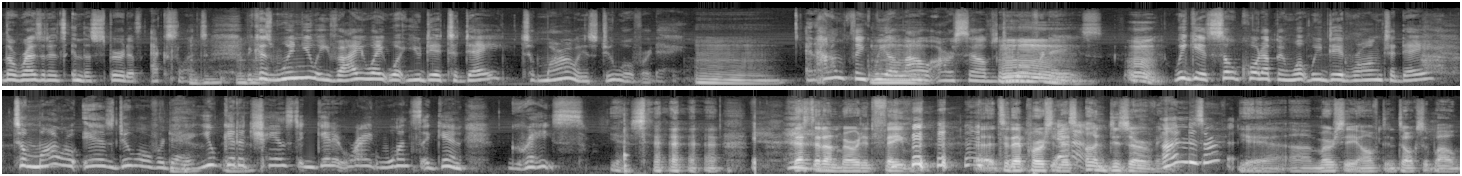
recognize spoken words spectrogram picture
the residents in the spirit of excellence? Mm-hmm, Because when you evaluate what you did today, tomorrow is do-over day. Mm. And I don't think we allow ourselves do-over days. Mm. We get so caught up in what we did wrong today. Tomorrow is do-over day. you get a chance to get it right once again. Grace. Yes. that's that unmerited favor uh, to that person that's Yeah. undeserving. Undeserved. Yeah, uh, Mercy often talks about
